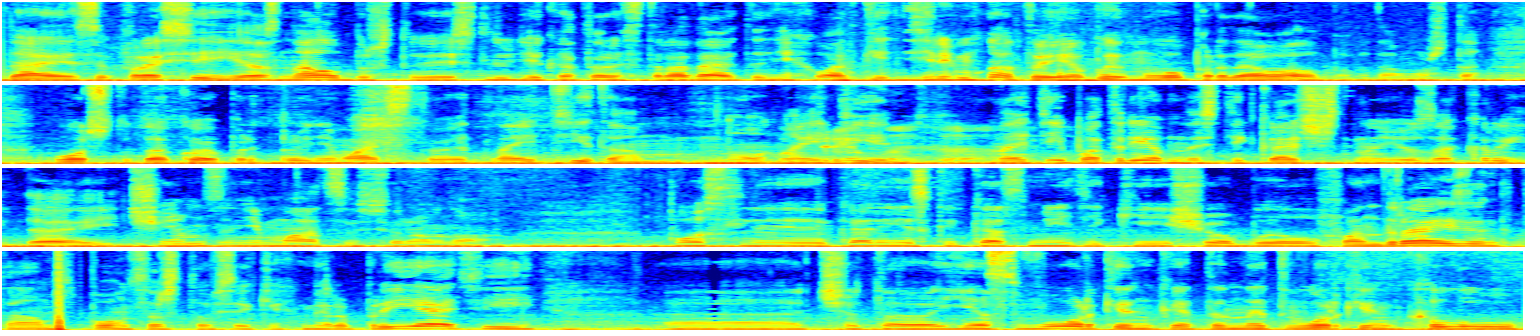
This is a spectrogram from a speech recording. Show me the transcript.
Да, если бы в России я знал бы, что есть люди, которые страдают от нехватки дерьма, то я бы им его продавал бы, потому что вот что такое предпринимательство. Это найти там, ну, найти, Потребность, да. найти потребность и качественно ее закрыть, да, и чем заниматься все равно. После корейской косметики еще был фандрайзинг, там спонсорство всяких мероприятий, что-то Yes Working, это нетворкинг клуб,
